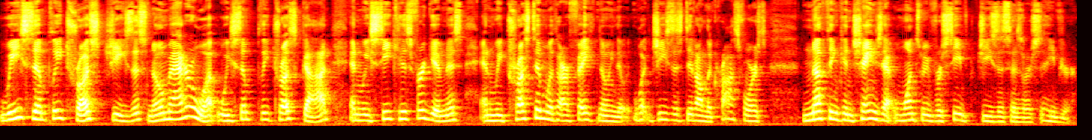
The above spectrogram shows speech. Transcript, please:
We simply trust Jesus no matter what. We simply trust God and we seek His forgiveness and we trust Him with our faith, knowing that what Jesus did on the cross for us, nothing can change that once we've received Jesus as our Savior.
